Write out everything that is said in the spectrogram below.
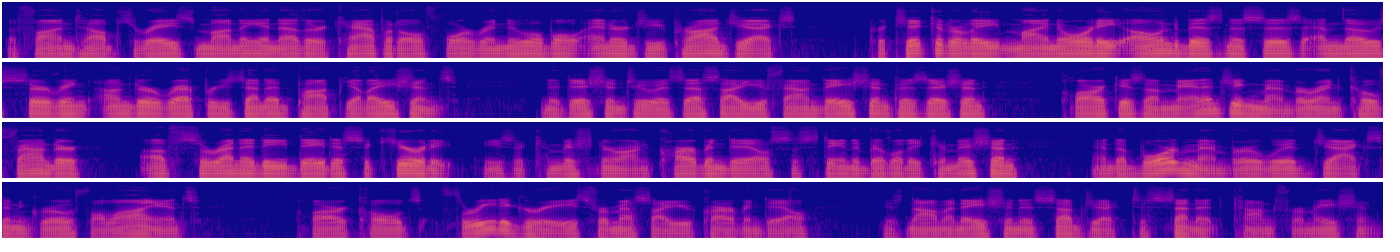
The fund helps raise money and other capital for renewable energy projects, particularly minority owned businesses and those serving underrepresented populations. In addition to his SIU Foundation position, Clark is a managing member and co founder of Serenity Data Security. He's a commissioner on Carbondale Sustainability Commission and a board member with Jackson Growth Alliance. Clark holds three degrees from SIU Carbondale. His nomination is subject to Senate confirmation.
